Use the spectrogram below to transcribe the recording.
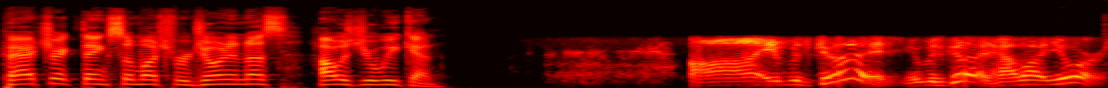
Patrick, thanks so much for joining us. How was your weekend? Uh, it was good. It was good. How about yours?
